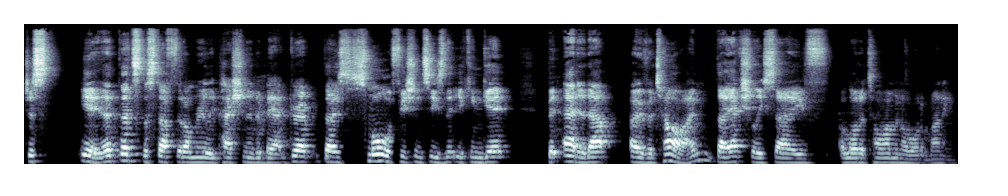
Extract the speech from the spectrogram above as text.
Just, yeah, that, that's the stuff that I'm really passionate about. Grab those small efficiencies that you can get, but added up over time, they actually save a lot of time and a lot of money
